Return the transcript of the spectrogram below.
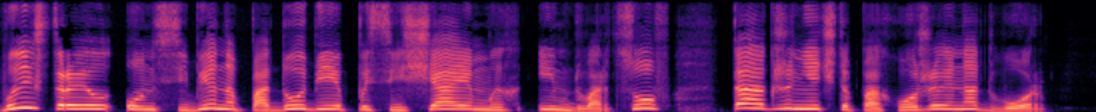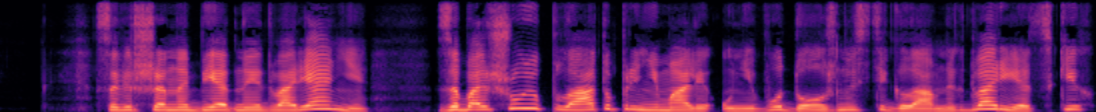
выстроил он себе наподобие посещаемых им дворцов также нечто похожее на двор. Совершенно бедные дворяне за большую плату принимали у него должности главных дворецких,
